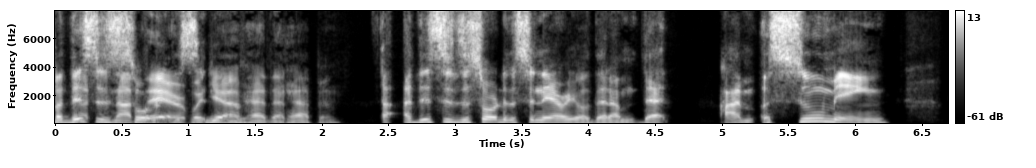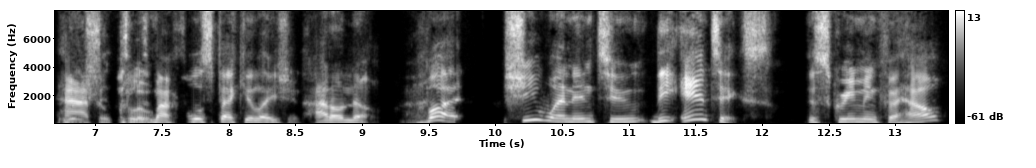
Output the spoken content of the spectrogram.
But this Not- is not sort there, of the but yeah, I've had that happen. uh, this is the sort of the scenario that I'm that I'm assuming happened. This is my full speculation. I don't know, but she went into the antics, the screaming for help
